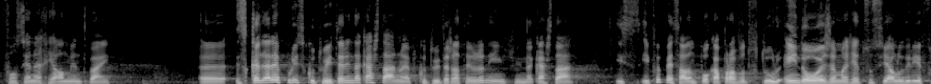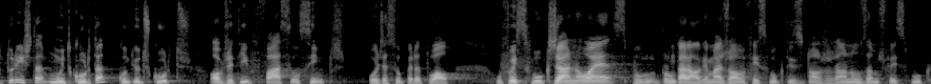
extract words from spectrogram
funciona realmente bem. Uh, se calhar é por isso que o Twitter ainda cá está, não é? Porque o Twitter já tem uns aninhos, ainda cá está. E, e foi pensado um pouco à prova de futuro. Ainda hoje é uma rede social, eu diria, futurista. Muito curta, conteúdos curtos, objetivo, fácil, simples. Hoje é super atual. O Facebook já não é, se per- perguntar a alguém mais jovem, Facebook diz, não, já não usamos Facebook.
